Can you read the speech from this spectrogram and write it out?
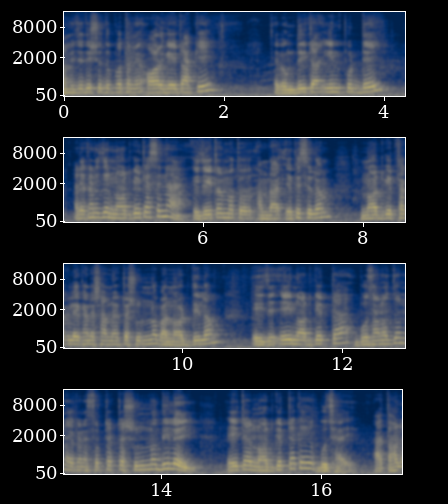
আমি যদি শুধু প্রথমে অর গেট আঁকি এবং দুইটা ইনপুট দেই, আর এখানে যে নট গেট আছে না, এই যে এটার মতো আমরা এঁকেছিলাম নট গেট থাকলে এখানে সামনে একটা শূন্য বা নট দিলাম। এই যে এই নট গেটটা বোঝানোর জন্য এখানে ছোট্ট একটা শূন্য দিলেই এইটা নট গেটটাকে বোঝায়। আর তাহলে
